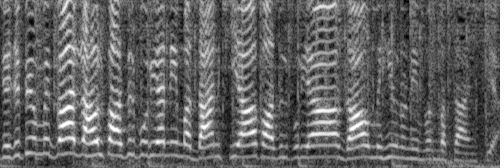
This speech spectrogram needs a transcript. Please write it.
जेजेपी उम्मीदवार राहुल फाजिलपुरिया ने मतदान किया। फाजिलपुरिया गाँव में ही उन्होंने मतदान किया।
